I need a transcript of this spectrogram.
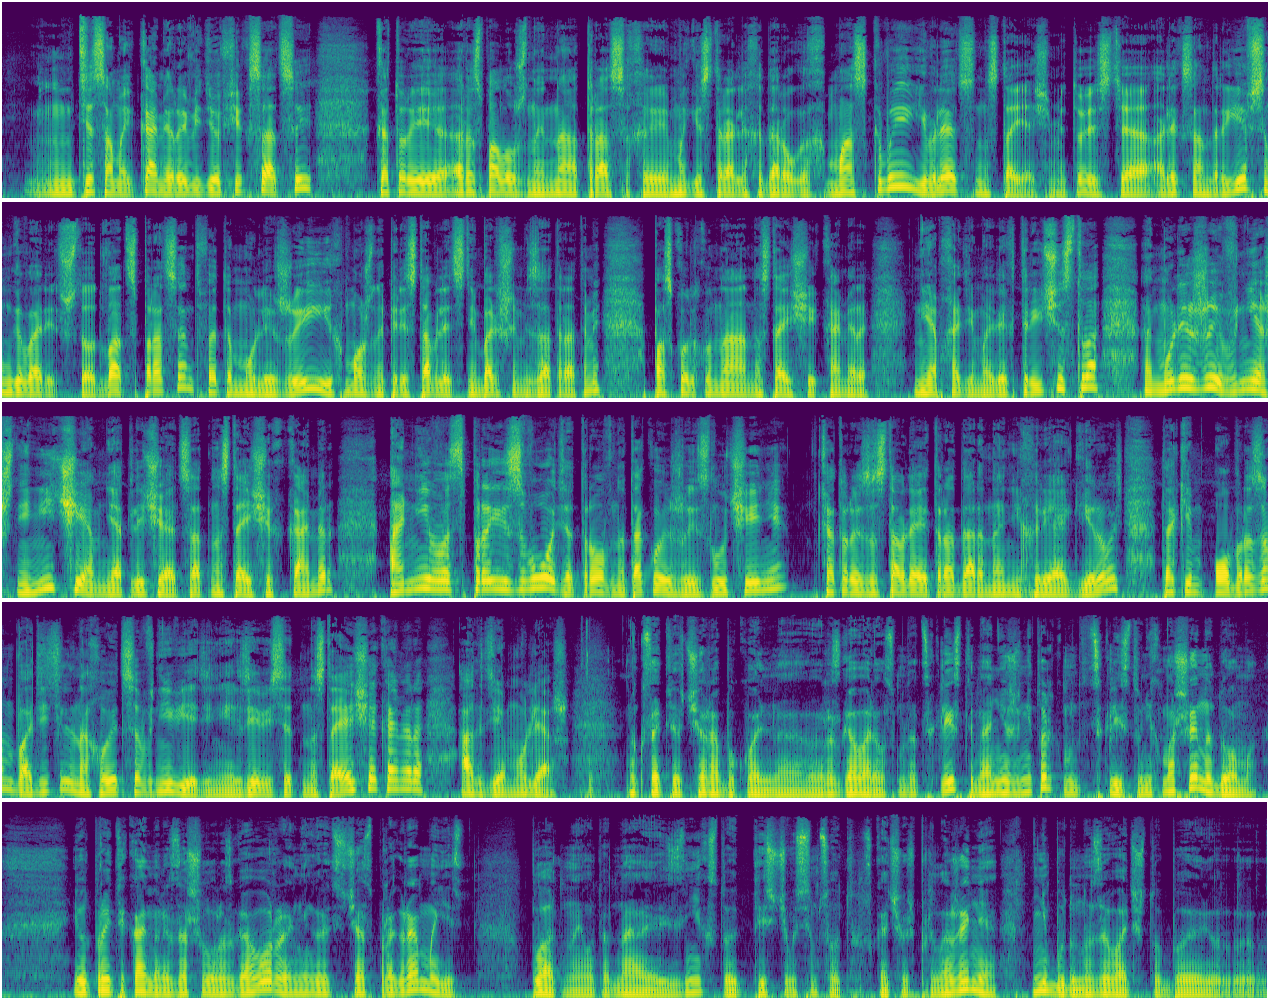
те самые камеры видеофиксации, которые расположены на трассах и магистралях и дорогах Москвы, являются настоящими. То есть э, Александр Евсин говорит, что 20% это муляжи, их можно переставлять с небольшими затратами, поскольку на настоящие камеры необходимо электричество. Муляжи внешне ничем не отличаются от настоящих камер. Они воспроизводят ровно такое же излучение, которая заставляет радары на них реагировать. Таким образом, водитель находится в неведении, где висит настоящая камера, а где муляж. Ну, кстати, вчера буквально разговаривал с мотоциклистами. Они же не только мотоциклисты, у них машины дома. И вот про эти камеры зашел разговор, и они говорят, сейчас программа есть платная. Вот одна из них стоит 1800. Скачиваешь приложение. Не буду называть, чтобы э,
